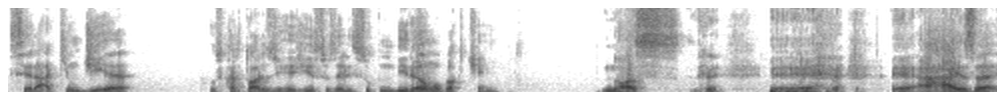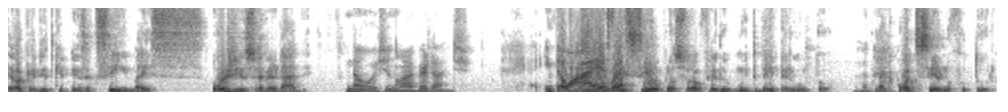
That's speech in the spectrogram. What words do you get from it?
Será que um dia os cartórios de registros eles sucumbirão ao blockchain? Nós, é, é, a Raiza, eu acredito que pensa que sim, mas hoje isso é verdade? Não, hoje não é verdade. Então, Como há é que essa... vai ser, o professor Alfredo muito bem perguntou. Uhum. Como é que pode ser no futuro?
